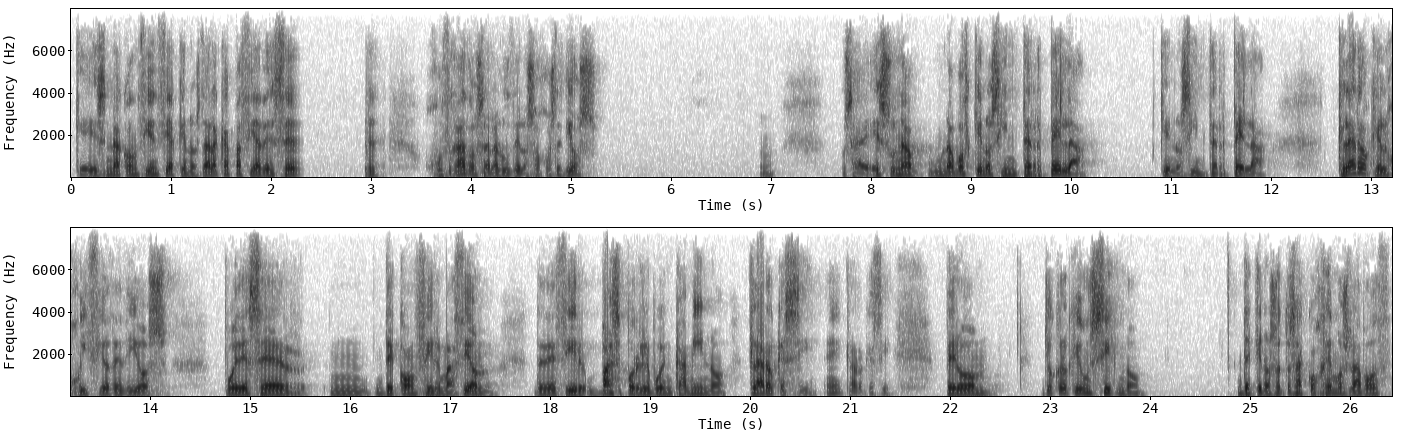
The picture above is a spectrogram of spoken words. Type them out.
que es una conciencia que nos da la capacidad de ser juzgados a la luz de los ojos de Dios. O sea, es una, voz que nos interpela, que nos interpela. Claro que el juicio de Dios puede ser mm, de confirmación, de decir, vas por el buen camino. Claro que sí, ¿eh? claro que sí. Pero yo creo que un signo de que nosotros acogemos la voz,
